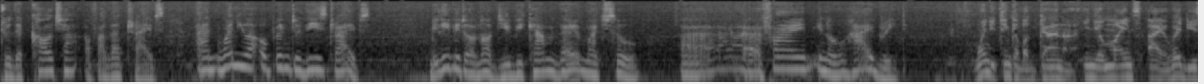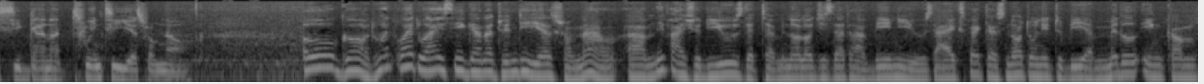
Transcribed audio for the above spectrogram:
to the culture of other tribes. And when you are open to these tribes, believe it or not, you become very much so uh, a fine, you know, hybrid. When you think about Ghana, in your mind's eye, where do you see Ghana 20 years from now? Oh God, what, where do I see Ghana 20 years from now? Um, if I should use the terminologies that have been used, I expect us not only to be a middle income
